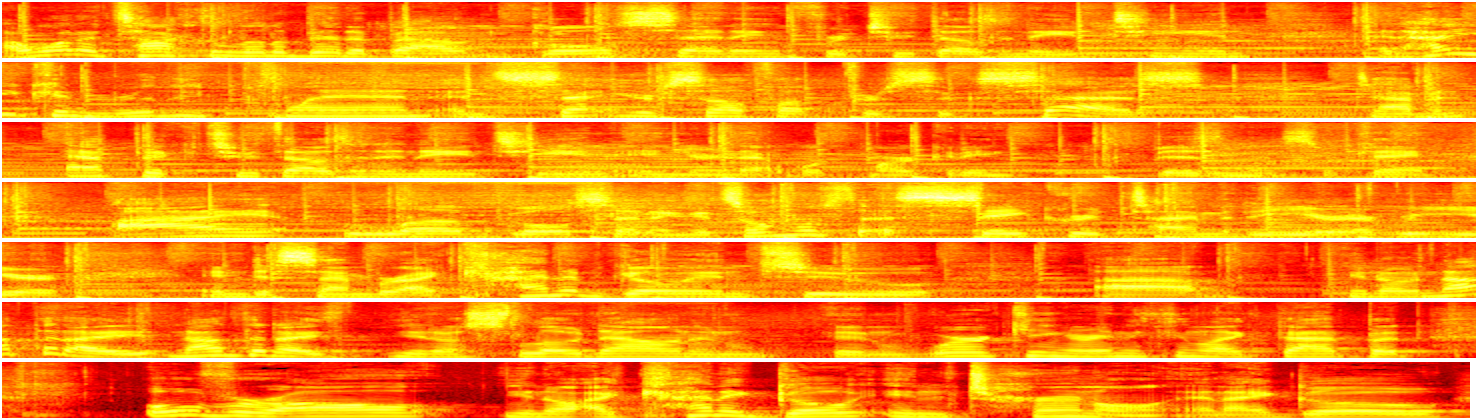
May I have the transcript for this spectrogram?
I want to talk a little bit about goal setting for 2018 and how you can really plan and set yourself up for success to have an epic 2018 in your network marketing business, okay? I love goal setting. It's almost a sacred time of the year. Every year in December, I kind of go into uh, you know, not that I not that I you know slow down in in working or anything like that, but overall, you know, I kind of go internal and I go,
